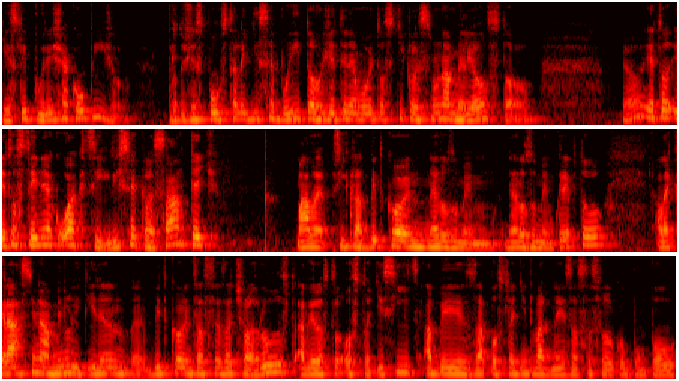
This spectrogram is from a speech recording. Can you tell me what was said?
jestli půjdeš a koupíš ho. Protože spousta lidí se bojí toho, že ty nemovitosti klesnou na milion sto. Jo? Je, to, je to stejné jako u akcí. Když se klesá, teď máme příklad Bitcoin, nerozumím, nerozumím kryptu, ale krásně nám minulý týden Bitcoin zase začal růst a vyrostl o 100 tisíc, aby za poslední dva dny zase s velkou pumpou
